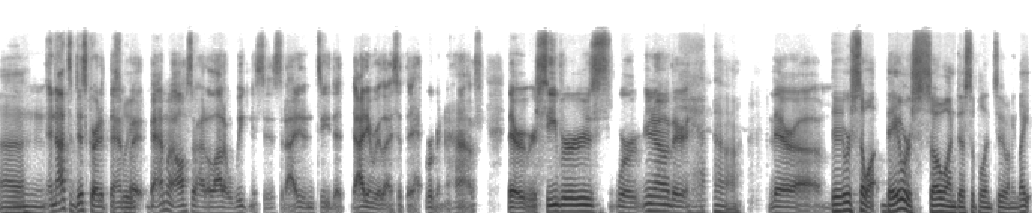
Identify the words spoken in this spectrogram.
Uh, Mhm. and not to discredit them, but Bama also had a lot of weaknesses that I didn't see that I didn't realize that they were going to have. Their receivers were, you know, they're yeah, they're um, they were so they were so undisciplined too. I mean, late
